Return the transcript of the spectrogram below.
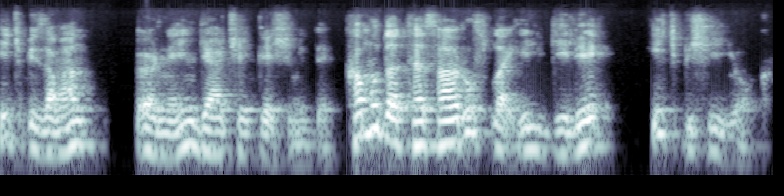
hiçbir zaman örneğin gerçekleşiminde. Kamuda tasarrufla ilgili hiçbir şey yok.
